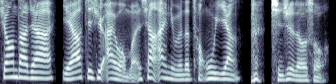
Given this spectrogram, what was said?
希望大家也要继续爱我们，像爱你们的宠物一样。情绪勒索。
